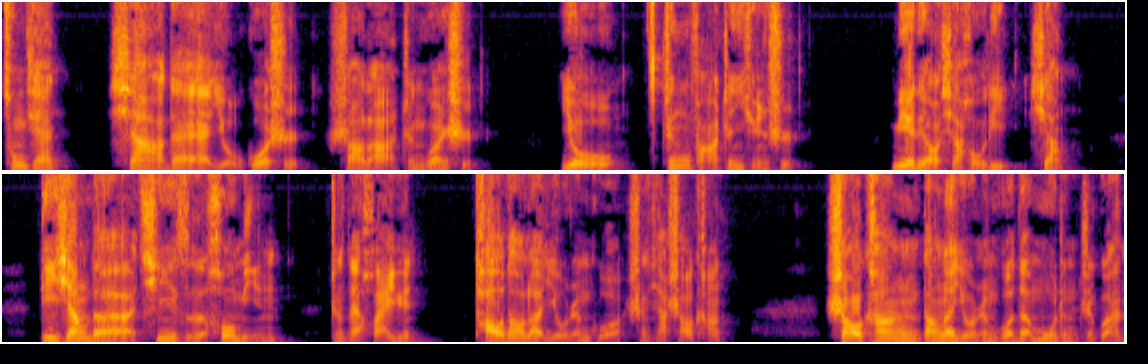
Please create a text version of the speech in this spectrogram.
从前夏代有过氏杀了贞观氏，又征伐真荀氏，灭掉夏后帝项。帝项的妻子后敏正在怀孕，逃到了友人国，生下少康。少康当了友人国的幕政之官。”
